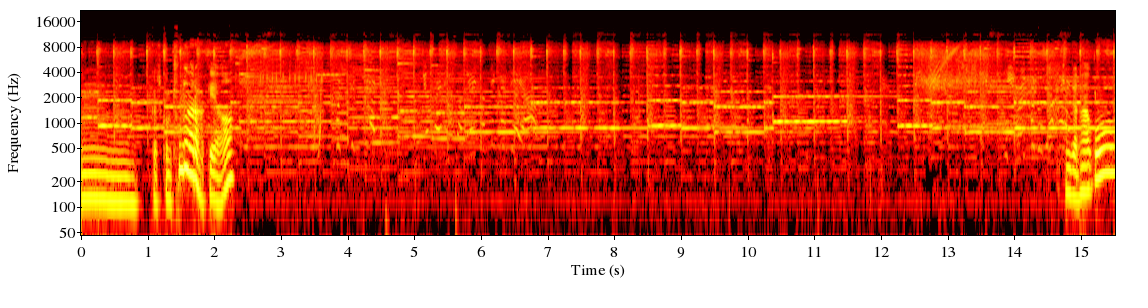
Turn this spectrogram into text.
음 그럼 충전하러 갈게요 충전하고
